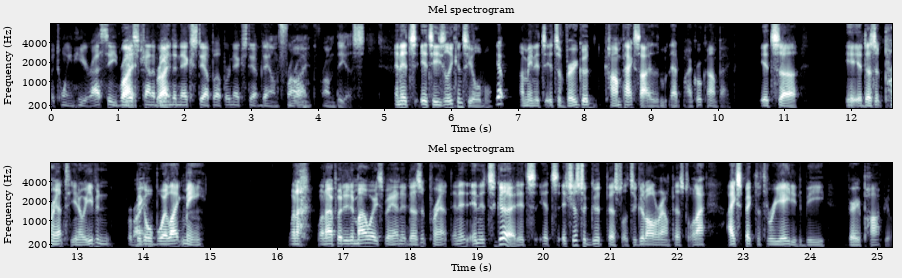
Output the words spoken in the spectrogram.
between here. I see Right, this kind of right. being the next step up or next step down from Right. from this. and it's it's easily concealable. Yep. I mean, it's it's a very good compact size. That micro compact. It's uh, it, it doesn't print. You know, even for a big old boy like me. When I when I put it in my waistband, it doesn't print, and it and it's good. It's it's it's just a good pistol. It's a good all around pistol, and I I expect the 380 to be very popular.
